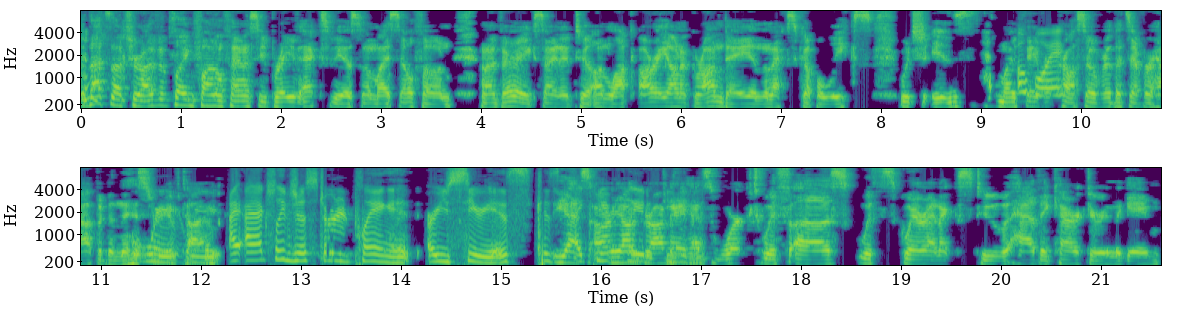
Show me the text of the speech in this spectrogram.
But that's not true. I've been playing Final Fantasy Brave Exvius on my cell phone, and I'm very excited to unlock Ariana Grande in the next couple weeks, which is my Oh, favorite boy. crossover that's ever happened in the history Wait, of time. wait. I, I actually just started playing it. Are you serious? Because Yes, I Ariana Grande has worked with uh with Square Enix to have a character in the game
